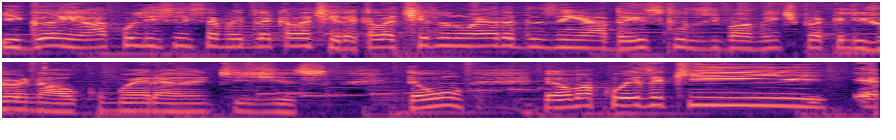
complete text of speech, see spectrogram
e ganhar com o licenciamento daquela tira. Aquela tira não era desenhada exclusivamente para aquele jornal como era antes disso. Então é uma coisa que é,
